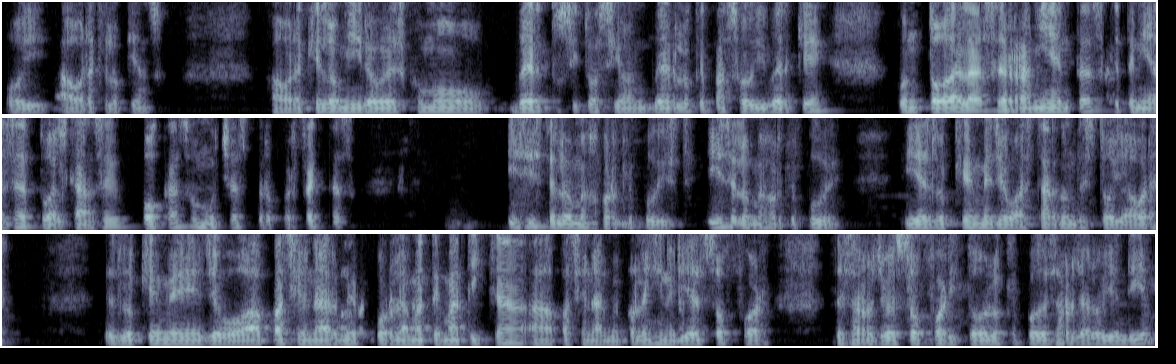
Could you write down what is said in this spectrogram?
hoy, ahora que lo pienso. Ahora que lo miro es como ver tu situación, ver lo que pasó y ver que con todas las herramientas que tenías a tu alcance, pocas o muchas, pero perfectas, hiciste lo mejor que pudiste, hice lo mejor que pude y es lo que me llevó a estar donde estoy ahora. Es lo que me llevó a apasionarme por la matemática, a apasionarme por la ingeniería de software, desarrollo de software y todo lo que puedo desarrollar hoy en día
